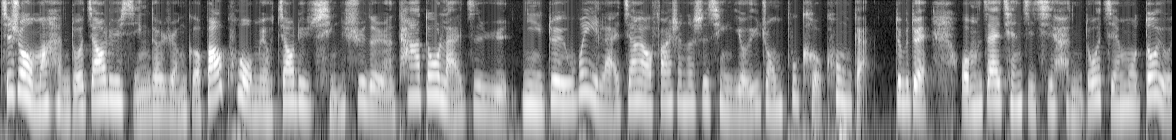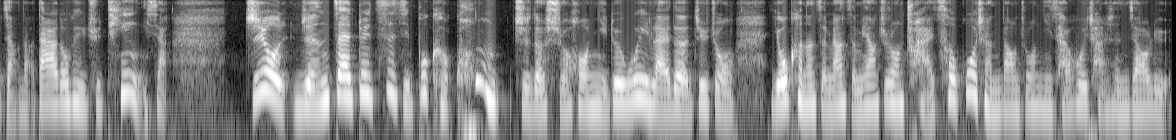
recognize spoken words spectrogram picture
其实我们很多焦虑型的人格，包括我们有焦虑情绪的人，他都来自于你对未来将要发生的事情有一种不可控感，对不对？我们在前几期很多节目都有讲到，大家都可以去听一下。只有人在对自己不可控制的时候，你对未来的这种有可能怎么样怎么样这种揣测过程当中，你才会产生焦虑。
